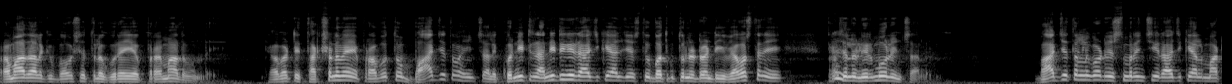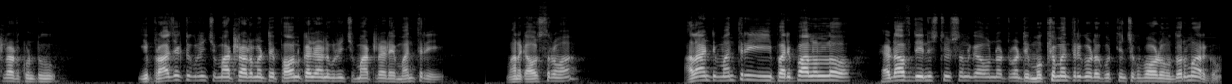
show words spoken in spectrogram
ప్రమాదాలకి భవిష్యత్తులో గురయ్యే ప్రమాదం ఉంది. కాబట్టి తక్షణమే ప్రభుత్వం బాధ్యత వహించాలి. కొన్నిటిని అన్నిటినీ రాజకీయాలు చేస్తూ బతుకుతున్నటువంటి ఈ వ్యవస్థని ప్రజలు నిర్మూలించాలి. బాధ్యతలను కూడా విస్మరించి రాజకీయాలు మాట్లాడుకుంటూ ఈ ప్రాజెక్టు గురించి మాట్లాడమంటే పవన్ కళ్యాణ్ గురించి మాట్లాడే మంత్రి మనకు అవసరమా? అలాంటి మంత్రి ఈ పరిపాలనలో హెడ్ ఆఫ్ ది ఇన్స్టిట్యూషన్గా ఉన్నటువంటి ముఖ్యమంత్రి కూడా గుర్తించకపోవడం దుర్మార్గం.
